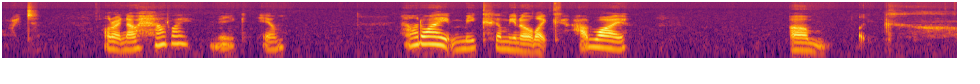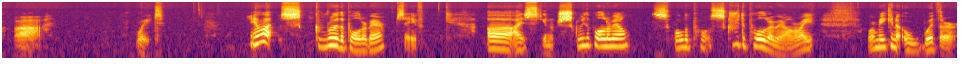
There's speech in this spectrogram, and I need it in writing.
Alright. Alright, now how do I make him? How do I make him, you know, like, how do I, um, like, ah, wait. You know what? Screw the polar bear. Save. Uh, I, you know, screw the polar bear. Screw the, po screw the polar bear, alright? We're making a wither.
